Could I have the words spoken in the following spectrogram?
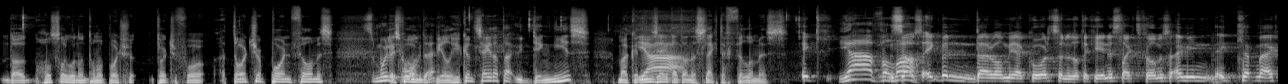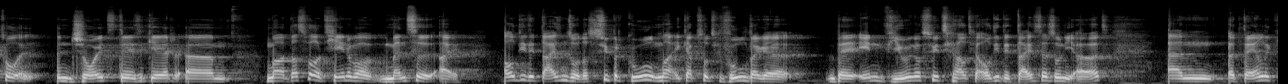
dat Hostel gewoon een domme torture, torture, voor, torture porn film is, is een moeilijk gewoon woord, de beeld. Je kunt zeggen dat dat uw ding niet is, maar je kunt Ja. niet zeggen dat dat een slechte film is. Ik, Ja, voilà. Zelfs ik ben daar wel mee akkoord, zijn dat het geen slechte film is. I mean, ik heb me echt wel enjoyed deze keer. ehm, maar dat is wel hetgene wat mensen... ai, al die details en zo, dat is super cool. Maar ik heb zo het gevoel dat je bij één viewing of zoiets haalt je al die details daar zo niet uit. En uiteindelijk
